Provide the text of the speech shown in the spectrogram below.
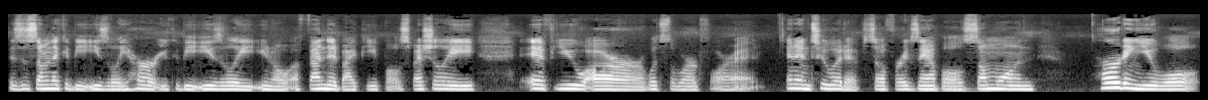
This is someone that could be easily hurt. You could be easily, you know, offended by people, especially if you are, what's the word for it? An intuitive. So, for example, someone hurting you will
